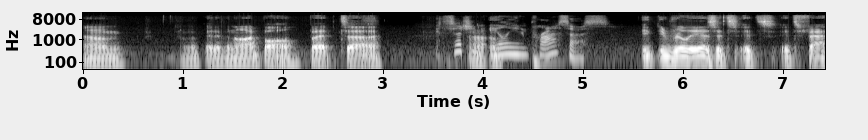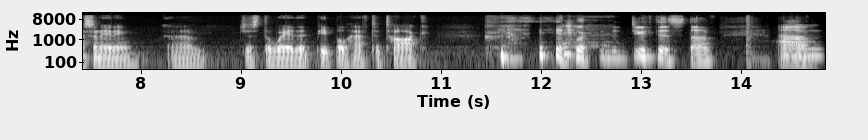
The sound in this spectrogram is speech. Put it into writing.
um, I'm a bit of an oddball. But uh, it's such an Um, alien process. it, it really is. It's it's it's fascinating. Um, just the way that people have to talk in order to do this stuff. Um,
